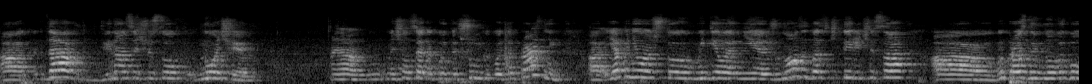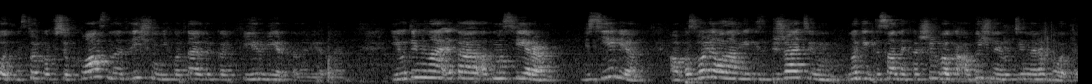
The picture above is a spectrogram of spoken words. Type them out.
А Когда в 12 часов ночи э, начался какой-то шум, какой-то праздник, а, я поняла, что мы делаем не журнал за 24 часа, а мы празднуем Новый год. Настолько все классно, отлично, не хватает только фейерверка, наверное. И вот именно эта атмосфера веселья а, позволила нам избежать м, многих досадных ошибок обычной рутинной работы.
